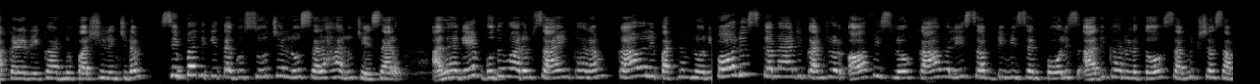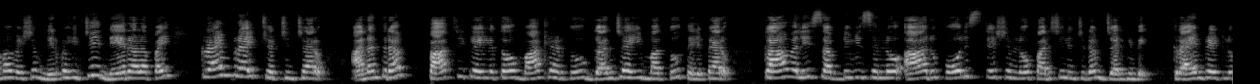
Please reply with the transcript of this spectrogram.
అక్కడ రికార్డును పరిశీలించడం సిబ్బందికి తగు సూచనలు సలహాలు చేశారు. అలాగే బుధవారం సాయంకాలం కావలి పట్నంలోని పోలీస్ కమాండ్ కంట్రోల్ ఆఫీస్లో కావలి సబ్ డివిజన్ పోలీస్ అధికారులతో సమీక్ష సమావేశం నిర్వహించి నేరాలపై క్రైమ్ డ్రైవ్ చర్చించారు. అనంతరం పాత్రికేయులతో మాట్లాడుతూ గంజాయి మత్తు తెలిపారు. కావలి సబ్ డివిజన్లో ఆరు పోలీస్ స్టేషన్లో పరిశీలించడం జరిగింది. క్రైమ్ రేట్లు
